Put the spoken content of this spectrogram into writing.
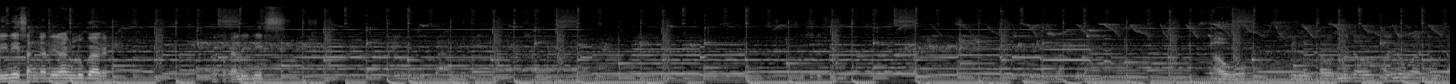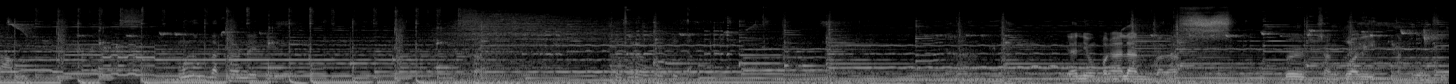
Malinis ang kanilang lugar. Napakalinis. Ah, Oo. Ilang taon mo daw panawa daw daw. Unang black car na ito. Yan yung pangalan, Bagas Bird Sanctuary, Tacloban City.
